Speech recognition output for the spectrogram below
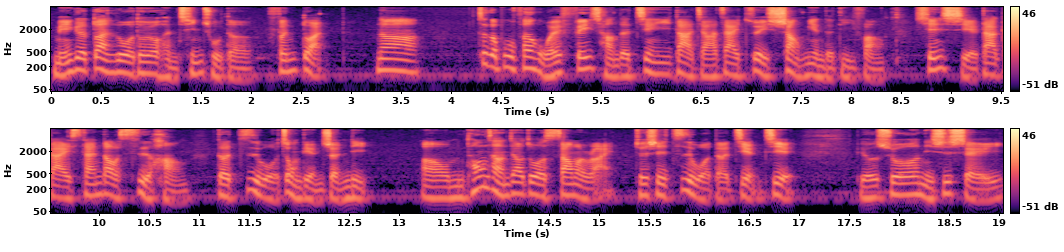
每一个段落都有很清楚的分段。那这个部分我会非常的建议大家在最上面的地方先写大概三到四行的自我重点整理啊，我们通常叫做 summary，就是自我的简介。比如说你是谁。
